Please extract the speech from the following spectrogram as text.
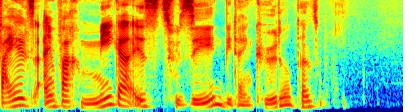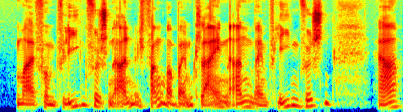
weil es einfach mega ist zu sehen, wie dein Köder das mal vom Fliegenfischen an. Ich fange mal beim Kleinen an, beim Fliegenfischen. Ja,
